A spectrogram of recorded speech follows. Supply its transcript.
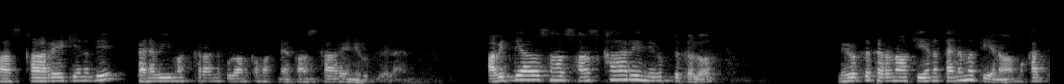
සංස්කාරය කියන දේ පැනවීමක් කරන්න පුළුවන් කමක් නැහැ. සංස්කාරය නිරුද්ධ වෙලා යනවා. අවිද්‍යාව සහ සංස්කාරය නිරුද්ධ කළොත් නිරුද්ධ කරනවා කියන තැනම තියෙනවා මොකද්ද?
